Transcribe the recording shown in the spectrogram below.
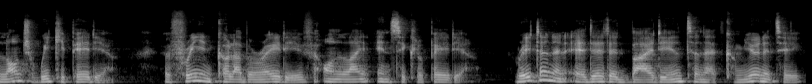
launched Wikipedia, a free and collaborative online encyclopedia. Written and edited by the Internet community,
